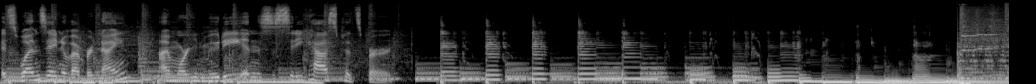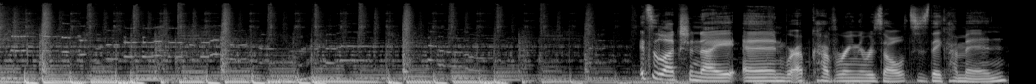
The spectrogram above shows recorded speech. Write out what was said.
It's Wednesday, November 9th. I'm Morgan Moody, and this is CityCast Pittsburgh. Election night, and we're up covering the results as they come in.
